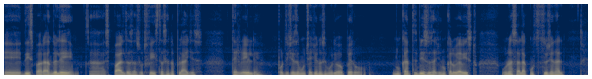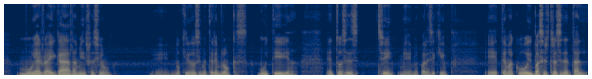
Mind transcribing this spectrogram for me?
eh, disparándole a espaldas a surfistas en las playas, terrible. Por dicha ese muchacho no se murió, pero nunca antes visto, o sea, yo nunca lo había visto. Una sala constitucional muy arraigada a la administración, eh, no queriéndose meter en broncas, muy tibia. Entonces, Sí, me, parece que el eh, tema COVID va a ser trascendental.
